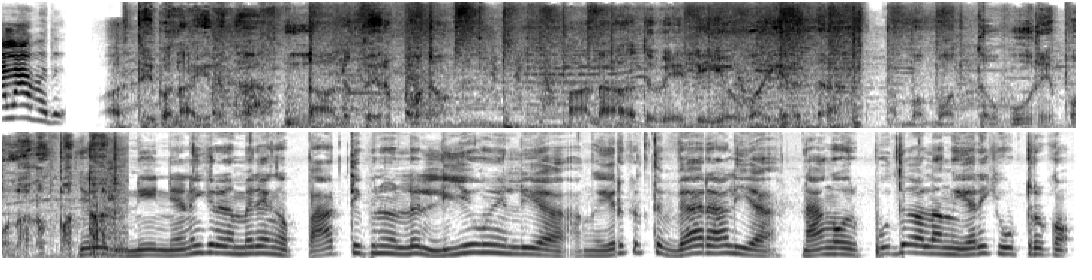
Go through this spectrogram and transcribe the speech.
ஏழாவது. பார்த்திபனா இருந்தா நாலு பேர் போதும். ஆனா அதுவே லியோவா இருந்தா நம்ம மொத்த ஊரே போனாலும் ஐயோ நீ நினைக்கிற மாதிரி அங்கே பார்த்திபனும் இல்லை லியோவும் இல்லையா? அங்கே இருக்கிறது வேற ஆளியா? நாங்கள் ஒரு புது ஆள் அங்கே இறக்கி விட்டுருக்கோம்.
